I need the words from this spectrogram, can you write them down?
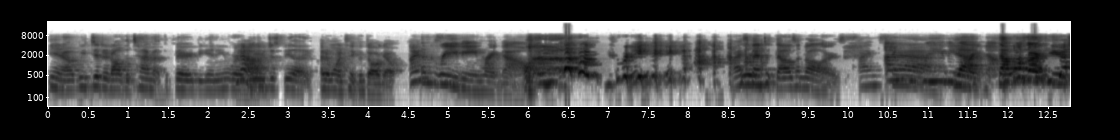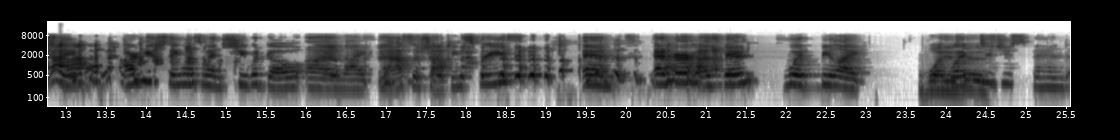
you know, we did it all the time at the very beginning where Yeah. we would just be like, I don't want to take the dog out. I'm, I'm- grieving right now. I'm grieving. I spent a thousand dollars. I'm I'm grieving Yeah, right now. that was our huge thing. Our huge thing was when she would go on like massive shopping sprees, and and her husband would be like, What is "What this? did you spend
